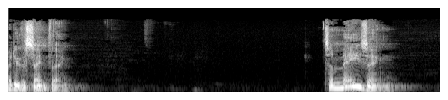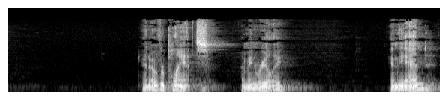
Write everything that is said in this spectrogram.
I do the same thing. It's amazing and over plants. I mean, really. In the end,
